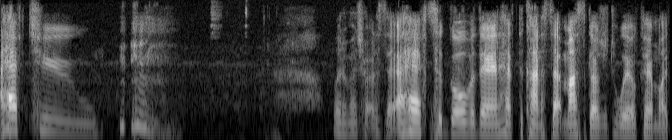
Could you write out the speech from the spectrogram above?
i have to what am I trying to say? I have to go over there and have to kind of set my schedule to where, okay, I'm like,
